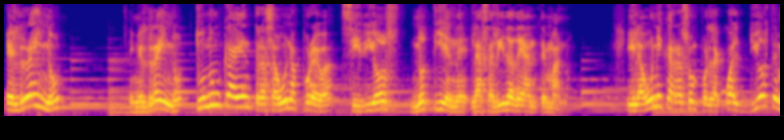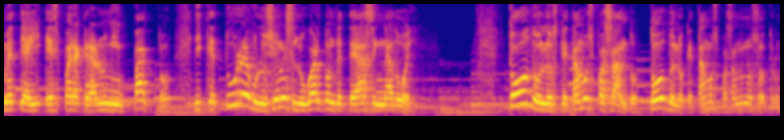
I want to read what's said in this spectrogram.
El reino, en el reino, tú nunca entras a una prueba si Dios no tiene la salida de antemano. Y la única razón por la cual Dios te mete ahí es para crear un impacto y que tú revoluciones el lugar donde te ha asignado Él. Todos los que estamos pasando, todo lo que estamos pasando nosotros,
